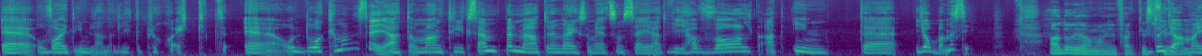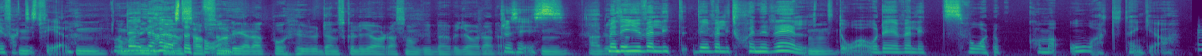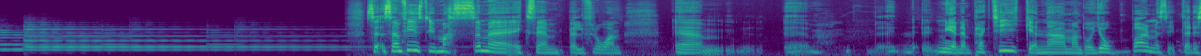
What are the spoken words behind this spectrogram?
Eh, och varit inblandad i lite projekt. Eh, och då kan man väl säga att om man till exempel möter en verksamhet som säger att vi har valt att inte jobba med SIP, Ja, då gör man ju faktiskt då fel. gör man ju faktiskt fel. Mm. Och Om det, man det inte har ens har på. funderat på hur den skulle göras om vi behöver göra den. Precis. Mm. Ja, Men det är ju väldigt, det är väldigt generellt Mm. då och det är väldigt svårt att komma åt, tänker jag. Sen, sen finns det ju massor med exempel från ehm, ehm med den praktiken när man då jobbar med SIP, där det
